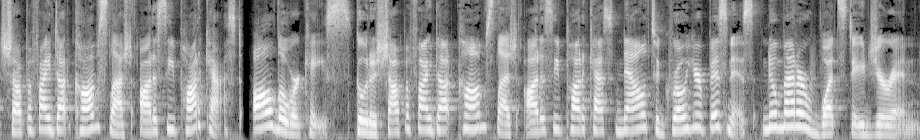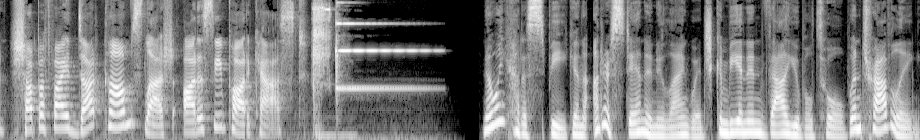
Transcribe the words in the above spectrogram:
shopify.com slash odyssey podcast, all lowercase. Go to shopify.com slash odyssey podcast now to grow your business, no matter what stage you're in. Shopify.com slash odyssey podcast. Knowing how to speak and understand a new language can be an invaluable tool when traveling,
